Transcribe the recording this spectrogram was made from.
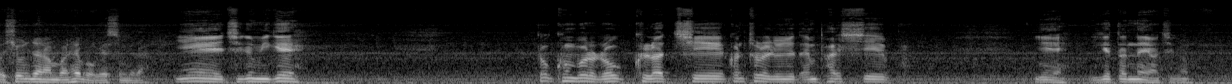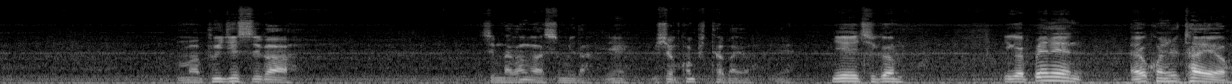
또 시운전 한번 해보겠습니다. 예, 지금 이게 토큰보르 로우 클러치 컨트롤 유닛 M80 예, 이게 떴네요, 지금. 아마 VGS가 지금 나간 것 같습니다. 예, 미션 컴퓨터가요. 예, 예 지금 이거 빼낸 에어컨 필터예요.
